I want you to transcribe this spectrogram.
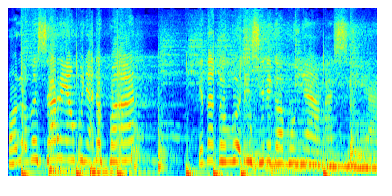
Pondok besar yang punya depan, kita tunggu di sini gabungnya masih ya.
